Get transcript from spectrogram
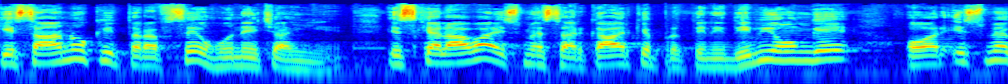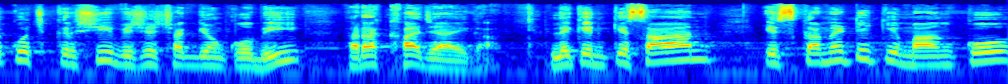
किसानों की तरफ़ से होने चाहिए। इसके अलावा इसमें सरकार के प्रतिनिधि भी होंगे और इसमें कुछ कृषि विशेषज्ञों को भी रखा जाएगा। लेकिन किसान इस कमेटी की मांग को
